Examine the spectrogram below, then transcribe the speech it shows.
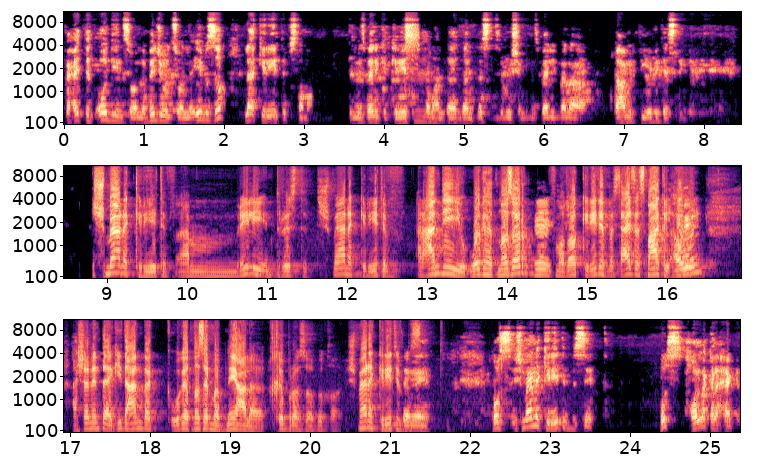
في حتة audience ولا visuals ولا إيه بالظبط لا creatives طبعا. بالنسبة لي creative طبعا ده ده ال best solution بالنسبة لي إن أنا بعمل فيه A/B testing يعني. اشمعنى ال creative I'm really interested اشمعنى ال creative أنا عندي وجهة نظر. في موضوع ال creative بس عايز أسمعك الأول عشان أنت أكيد عندك وجهة نظر مبنية على خبرة سابقة. اشمعنى ال creative. بالذات؟ بص اشمعنى creative بالذات؟ بص هقول لك على حاجة.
